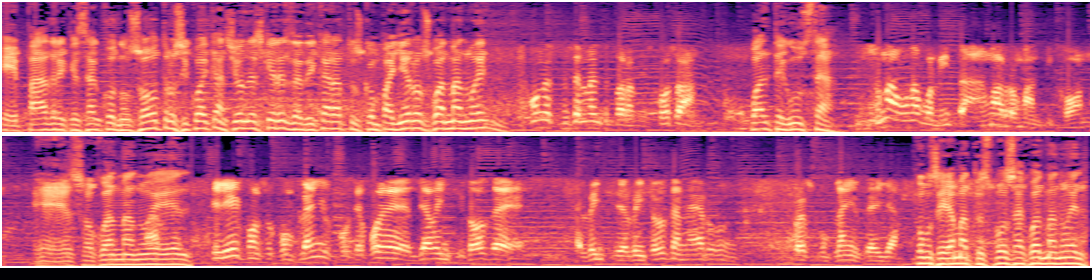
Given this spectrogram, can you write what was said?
Qué padre que están con nosotros. ¿Y cuál canción les quieres dedicar a tus compañeros, Juan Manuel? Una especialmente para mi esposa. ¿Cuál te gusta? Es una, una bonita, una romanticona. Eso, Juan Manuel. Que llegue con su cumpleaños porque fue el día 22 de, el 20 el 22 de enero, fue su cumpleaños de ella. ¿Cómo se llama tu esposa, Juan Manuel?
